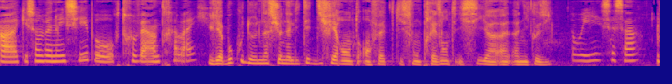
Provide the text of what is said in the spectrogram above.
euh, qui sont venus ici pour trouver un travail. Il y a beaucoup de nationalités différentes en fait qui sont présentes ici à, à- à Nicosie. Oui, c'est ça.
